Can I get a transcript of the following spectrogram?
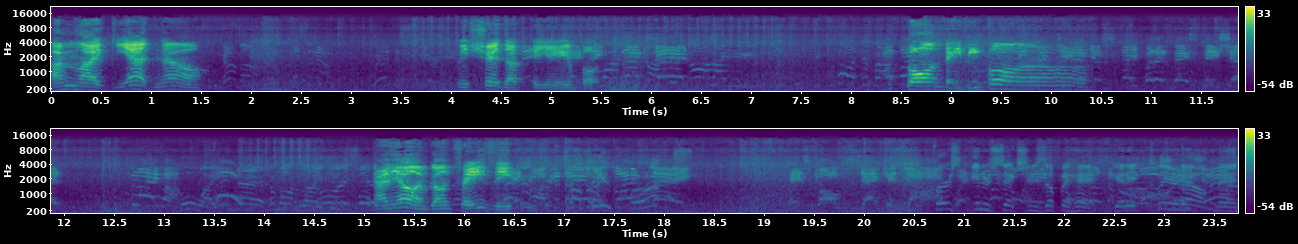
I'm like, yeah, no. We should have be able. Born, baby, born. I know, I'm going crazy. First intersection is up ahead. Get it cleared out, men.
